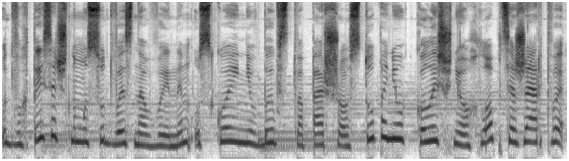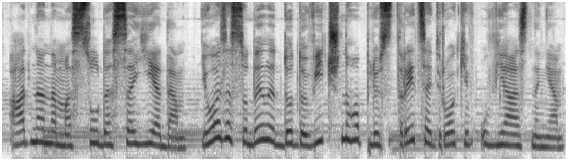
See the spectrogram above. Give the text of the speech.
У 2000-му суд визнав винним у скоєнні вбивства першого ступеню колишнього хлопця жертви Аднана Масуда Саєда. Його засудили до довічного плюс 30 років ув'язнення.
